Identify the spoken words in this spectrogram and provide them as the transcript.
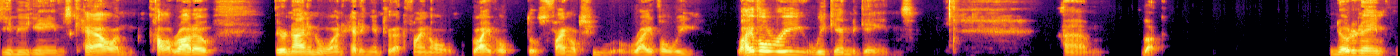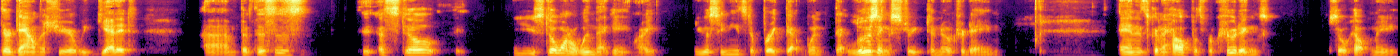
gimme games, Cal and Colorado. They're nine and one heading into that final rival, those final two rivalry rivalry weekend games. Um, look, Notre Dame, they're down this year. We get it. Um, but this is still, you still want to win that game, right? USC needs to break that win, that losing streak to Notre Dame, and it's going to help with recruiting. So help me,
